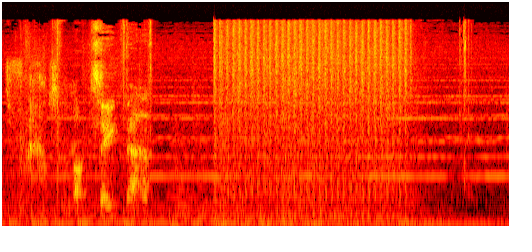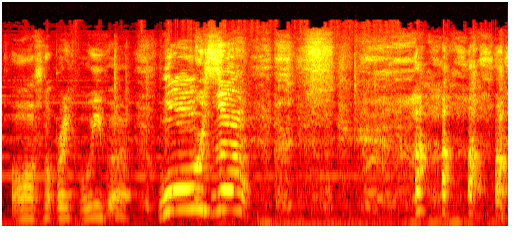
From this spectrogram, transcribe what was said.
It's right outside. Fuck's sake, Dan. Oh, it's not breakable either. Whoa, is that?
